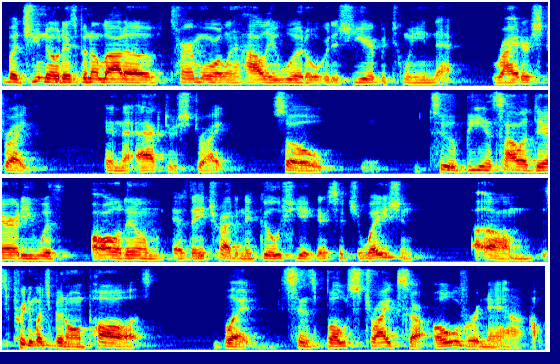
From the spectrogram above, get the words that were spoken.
but you know, there's been a lot of turmoil in Hollywood over this year between that writer strike and the actor strike. So to be in solidarity with all of them as they try to negotiate their situation, um, it's pretty much been on pause. But since both strikes are over now,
